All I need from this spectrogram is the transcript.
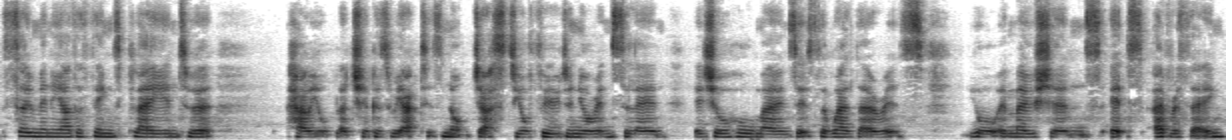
so many other things play into it, how your blood sugars react. It's not just your food and your insulin; it's your hormones, it's the weather, it's your emotions, it's everything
